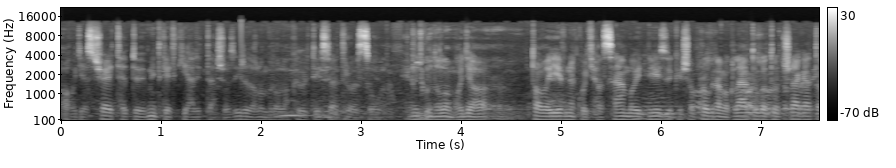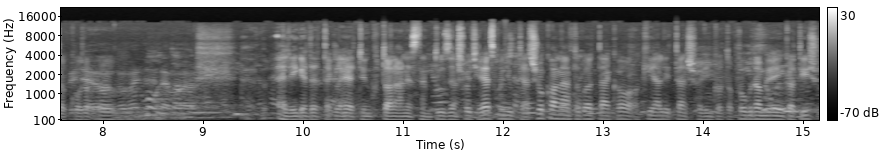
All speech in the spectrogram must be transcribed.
ahogy ez sejthető, mindkét kiállítás az irodalomról, a költészetről szól. Én úgy gondolom, hogy a tavalyi évnek, hogyha a számait nézzük és a programok látogatottságát, akkor uh, elégedettek lehetünk, talán ez nem túlzás, hogyha ezt mondjuk, tehát sokan látogatták a, kiállításainkat, a programjainkat is.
